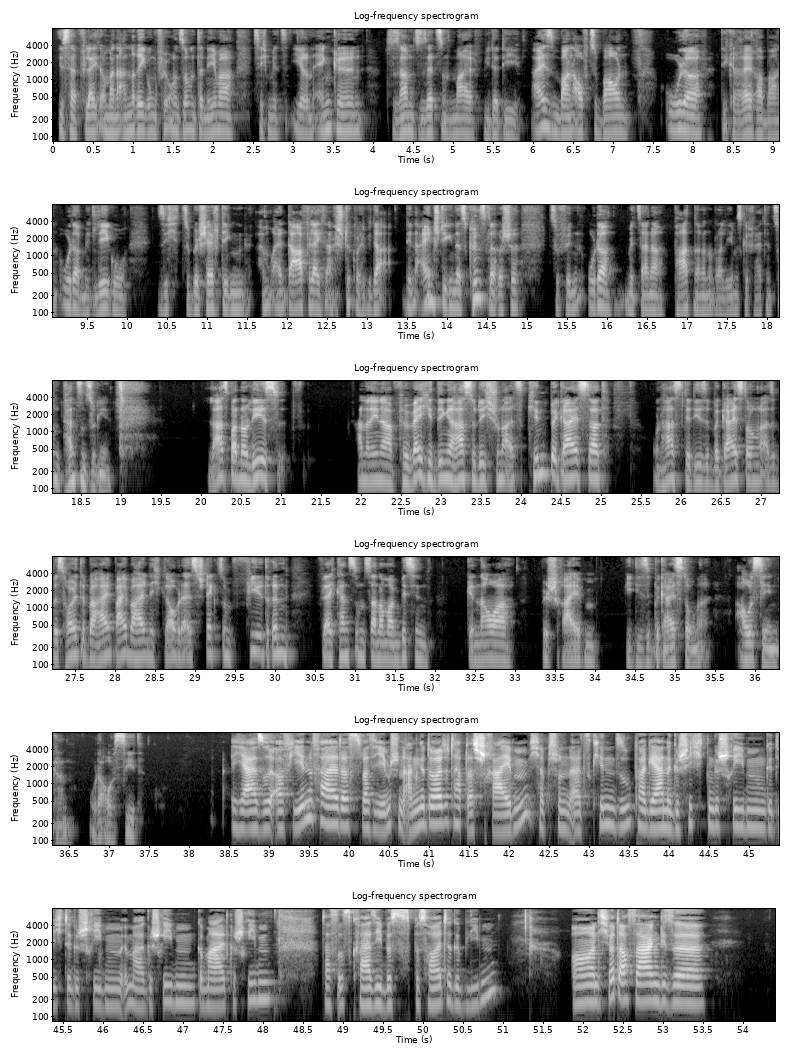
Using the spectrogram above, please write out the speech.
Ist halt vielleicht auch mal eine Anregung für unsere Unternehmer, sich mit ihren Enkeln zusammenzusetzen und mal wieder die Eisenbahn aufzubauen oder die Carrera-Bahn oder mit Lego sich zu beschäftigen, da vielleicht ein Stück weit wieder den Einstieg in das Künstlerische zu finden oder mit seiner Partnerin oder Lebensgefährtin zum Tanzen zu gehen. Last but not least, Annalena, für welche Dinge hast du dich schon als Kind begeistert und hast dir diese Begeisterung also bis heute beibehalten? Ich glaube, da ist, steckt so viel drin. Vielleicht kannst du uns da noch mal ein bisschen genauer beschreiben, wie diese Begeisterung aussehen kann oder aussieht. Ja, also auf jeden Fall das, was ich eben schon angedeutet habe, das Schreiben. Ich habe schon als Kind super gerne Geschichten geschrieben, Gedichte geschrieben, immer geschrieben, gemalt, geschrieben. Das ist quasi bis, bis heute geblieben. Und ich würde auch sagen, diese,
